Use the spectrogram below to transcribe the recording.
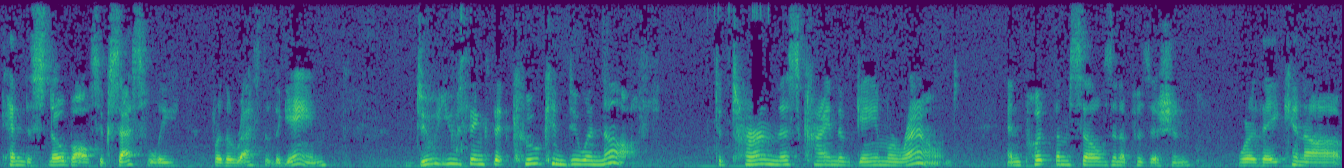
tend to snowball successfully for the rest of the game. Do you think that KOO can do enough to turn this kind of game around and put themselves in a position where they can uh,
